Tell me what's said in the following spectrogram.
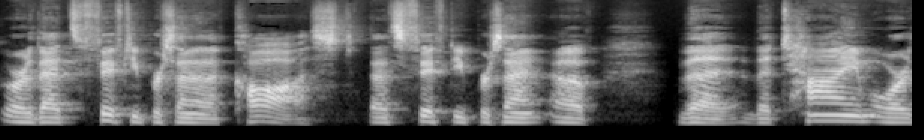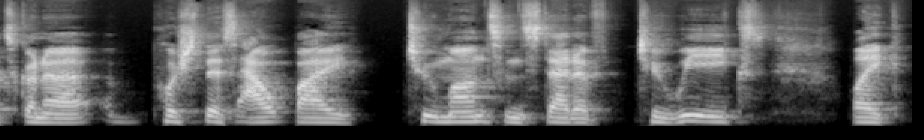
or that's 50% of the cost, that's 50% of the the time or it's going to push this out by two months instead of two weeks like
